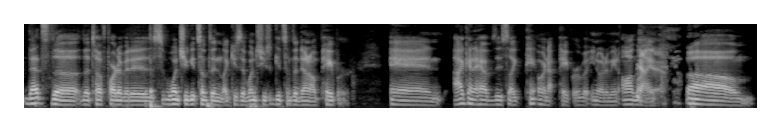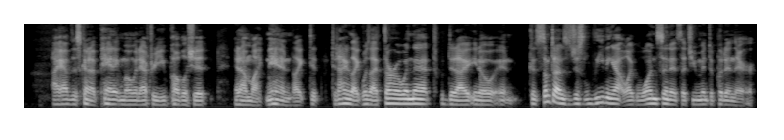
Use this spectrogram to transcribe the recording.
that's the the tough part of it is once you get something like you said, once you get something down on paper, and I kind of have this like or not paper, but you know what I mean, online. Yeah, yeah. Um, I have this kind of panic moment after you publish it, and I'm like, man, like did did I like was I thorough in that? Did I you know and because sometimes just leaving out like one sentence that you meant to put in there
